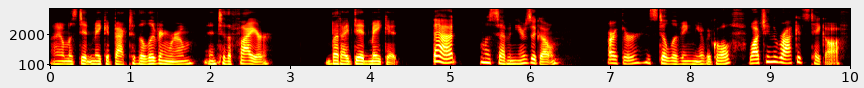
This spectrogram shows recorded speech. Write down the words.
I almost didn't make it back to the living room and to the fire. But I did make it. That was seven years ago. Arthur is still living near the Gulf, watching the rockets take off.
